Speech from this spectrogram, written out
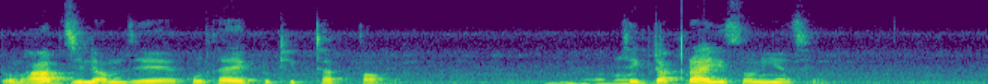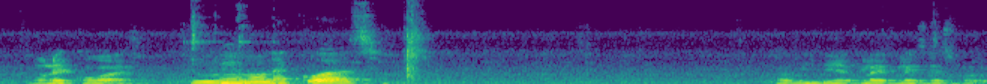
তো ভাবছিলাম যে কোথায় একটু ঠিকঠাক পাবো। ঠিকঠাক প্রাইসও নিয়েছে। অনেক কোয়া আছে। হুম অনেক কোয়া আছে। ভাবি তুই একলা একলাই শেষ করে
